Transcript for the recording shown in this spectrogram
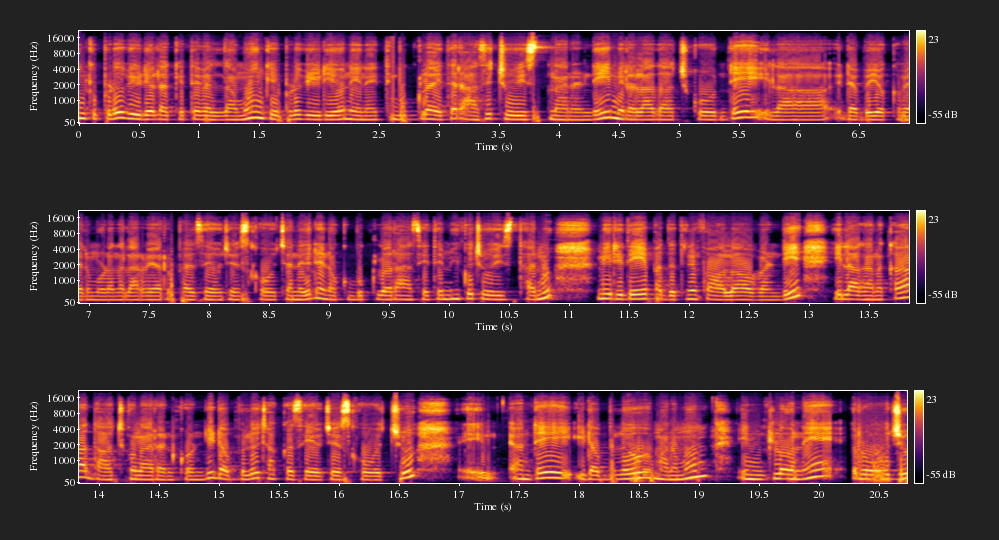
ఇంక ఇప్పుడు వీడియోలోకి అయితే వెళ్దాము. ఇంక ఇప్పుడు వీడియో నేనైతే బుక్లో అయితే రాసి చూపిస్తున్నానండి. మీరు ఎలా దాచుకుంటే ఇలా డెబ్బై ఒక్క వేల మూడు వందల అరవై రూపాయలు సేవ్ చేసుకోవచ్చు అనేది నేను ఒక బుక్లో రాసి అయితే మీకు చూపిస్తాను. మీరు ఇదే పద్ధతిని ఫాలో అవ్వండి. ఇలా గనక దాచుకున్నారనుకోండి డబ్బులు చక్కగా సేవ్ చేసుకోవచ్చు. అంటే ఈ డబ్బులు మనము ఇంట్లోనే రోజు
